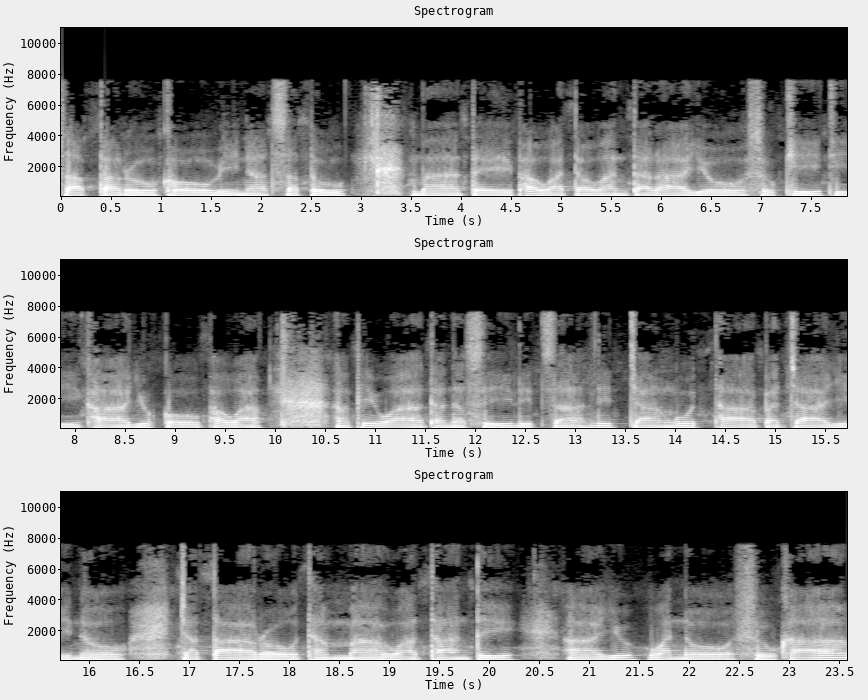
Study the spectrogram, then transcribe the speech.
สัพพโรโควินัสตุ มาเตภวัตวันตารโยสุขีทีขายุโกภวะ อภิวาทนสีลิสานิจังวุธาปจายโน จตารโหธรรมวาทานติ อายุวันโอสุขัง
